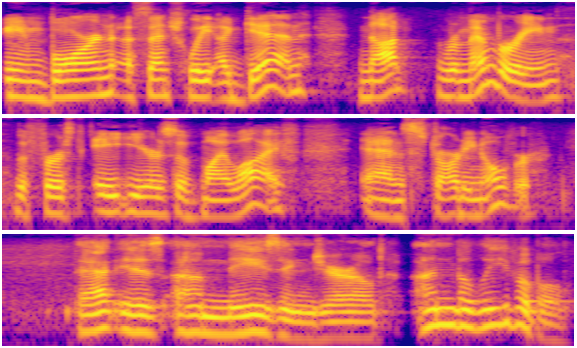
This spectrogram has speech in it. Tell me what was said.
being born essentially again, not remembering the first eight years of my life and starting over. That is amazing, Gerald. Unbelievable.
